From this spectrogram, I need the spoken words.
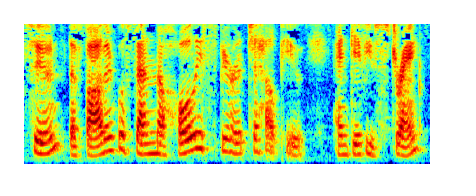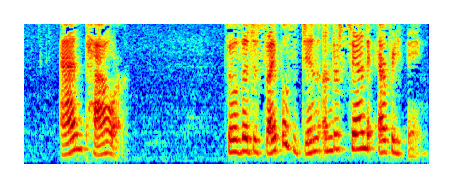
Soon the Father will send the Holy Spirit to help you and give you strength and power. Though the disciples didn't understand everything,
